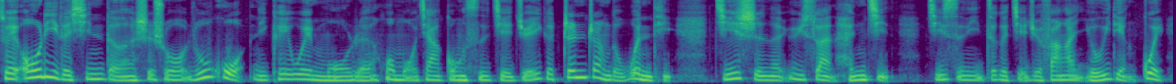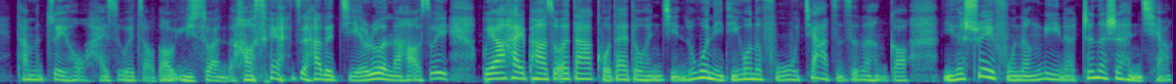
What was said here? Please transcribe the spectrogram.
所以欧力的心得是说，如果你可以为某人或某家公司解决一个真正的问题，即使呢预算很紧。即使你这个解决方案有一点贵，他们最后还是会找到预算的。好，这是他的结论了哈。所以不要害怕说，大家口袋都很紧。如果你提供的服务价值真的很高，你的说服能力呢真的是很强，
